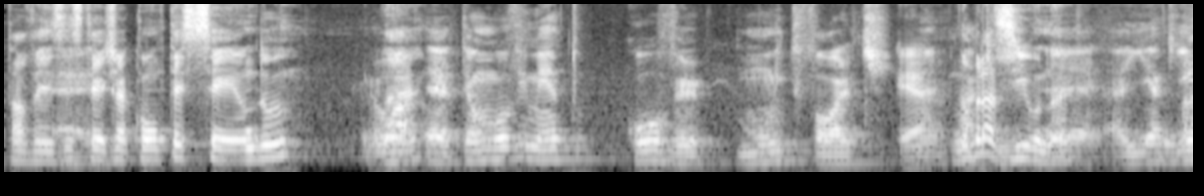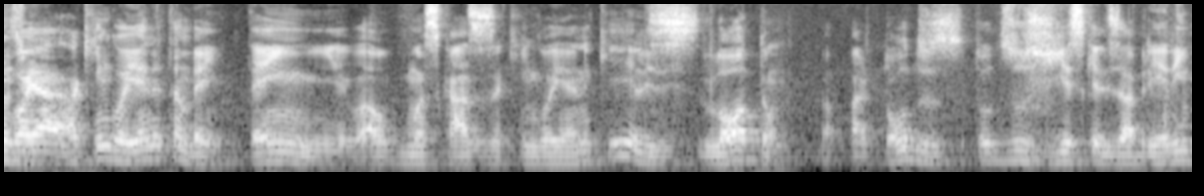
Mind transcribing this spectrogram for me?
Talvez esteja acontecendo, Eu- né? é, tem um movimento cover muito forte. É. né? No Brasil, né? é, aí aqui, em. Goiá- aqui em Goiânia também. Tem algumas casas aqui em Goiânia que eles lotam todos, todos os dias que eles abrirem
